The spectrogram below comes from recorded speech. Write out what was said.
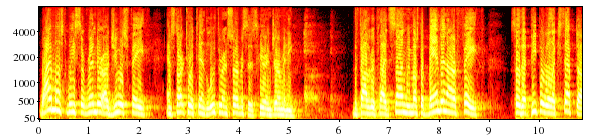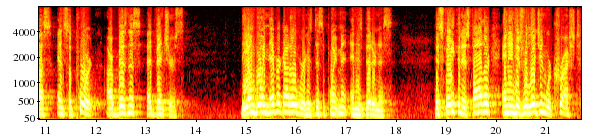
Why must we surrender our Jewish faith and start to attend Lutheran services here in Germany? The father replied, Son, we must abandon our faith so that people will accept us and support our business adventures. The young boy never got over his disappointment and his bitterness. His faith in his father and in his religion were crushed.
